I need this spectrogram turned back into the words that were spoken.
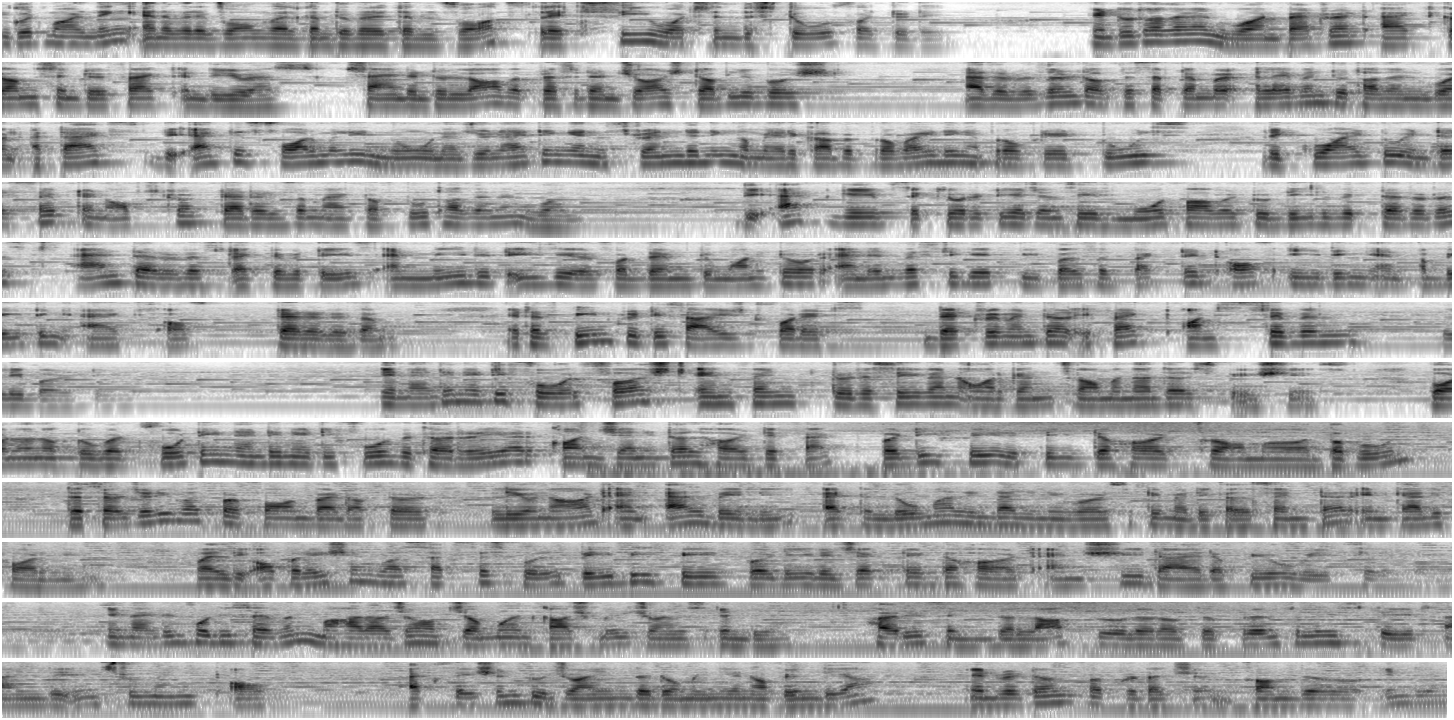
Good morning and a very warm welcome to Veritable Vox. Let's see what's in the store for today. In 2001, Patriot Act comes into effect in the US, signed into law by President George W. Bush. As a result of the September 11, 2001 attacks, the act is formally known as Uniting and Strengthening America by providing appropriate tools required to intercept and obstruct terrorism act of 2001. The act gave security agencies more power to deal with terrorists and terrorist activities and made it easier for them to monitor and investigate people suspected of aiding and abetting acts of terrorism. It has been criticized for its detrimental effect on civil liberty. In 1984, first infant to receive an organ from another species. Born on October 14, 1984 with a rare congenital heart defect, Baby Fae received a heart from a baboon. The surgery was performed by Dr. Leonard L. Bailey at Loma Linda University Medical Center in California. While the operation was successful, baby Fae's body rejected the heart and she died a few weeks later. In 1947, Maharaja of Jammu and Kashmir joins India. Hari Singh, the last ruler of the princely state, signed the instrument of accession to join the dominion of India in return for protection from the Indian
